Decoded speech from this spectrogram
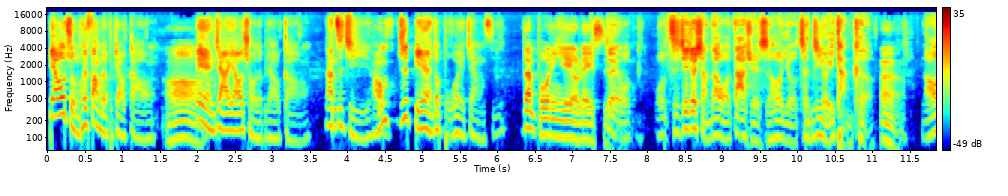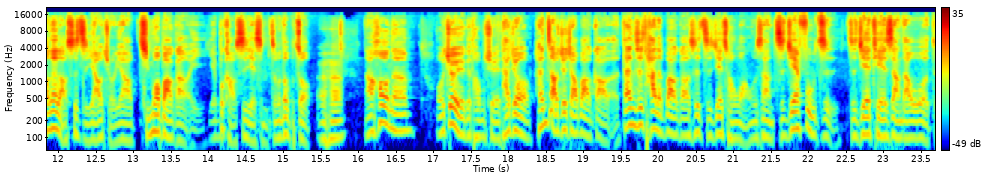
标准会放的比较高，哦，被人家要求的比较高，那自己好像就是别人都不会这样子。但柏林也有类似的。对我，我直接就想到我大学时候有曾经有一堂课，嗯然后那老师只要求要期末报告而已，也不考试，也什么什么都不做。嗯哼，然后呢，我就有一个同学，他就很早就交报告了，但是他的报告是直接从网络上直接复制，直接贴上到 Word，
